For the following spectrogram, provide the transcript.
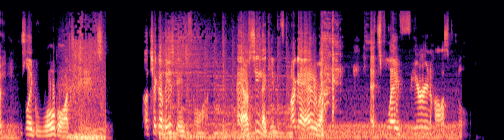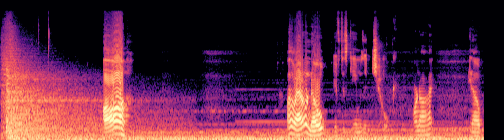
it's like Roblox games. I'll check out these games if you want. Hey, I've seen that game before. Okay, anyway. Let's play Fear in Hospital. Oh! By the way, I don't know if this game is a joke or not. You know,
